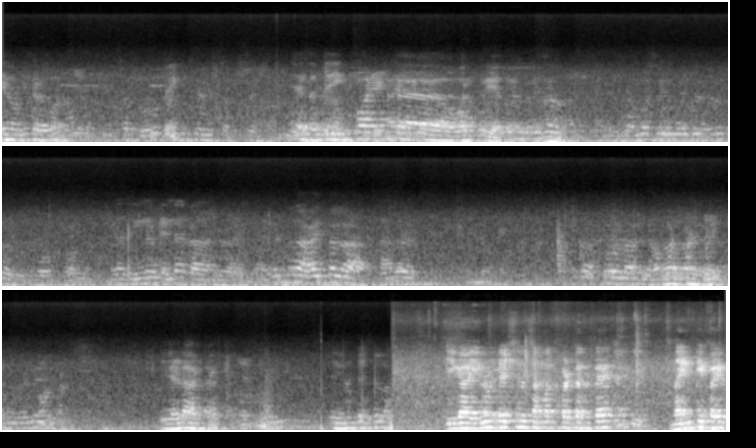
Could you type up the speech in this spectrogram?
ಏನು ಇಂಪಾರ್ಟೆಂಟ್ ವರ್ಕ್ ರೀ ಅದು ಇನ್ನೂ ಟೆಂಡರ್ ಈಗ ಇನ್ವಿಟೇಷನ್ ಸಂಬಂಧಪಟ್ಟಂತೆ ninety five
